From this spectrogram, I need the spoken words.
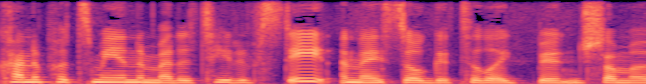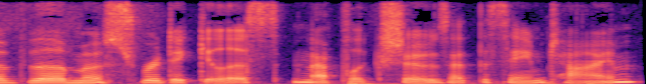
kind of puts me in a meditative state, and I still get to like binge some of the most ridiculous Netflix shows at the same time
